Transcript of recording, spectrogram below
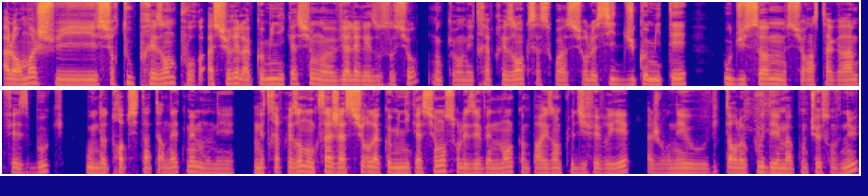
Alors moi, je suis surtout présent pour assurer la communication euh, via les réseaux sociaux. Donc on est très présent, que ce soit sur le site du comité ou du SOM sur Instagram, Facebook ou notre propre site internet même. On est, on est très présent. Donc ça, j'assure la communication sur les événements comme par exemple le 10 février, la journée où Victor Lecoud et Emma Pontieux sont venus.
